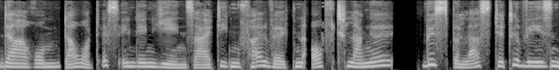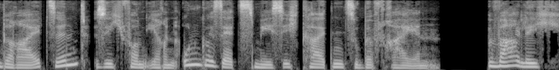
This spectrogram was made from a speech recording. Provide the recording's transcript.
Darum dauert es in den jenseitigen Fallwelten oft lange, bis belastete Wesen bereit sind sich von ihren Ungesetzmäßigkeiten zu befreien. Wahrlich,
